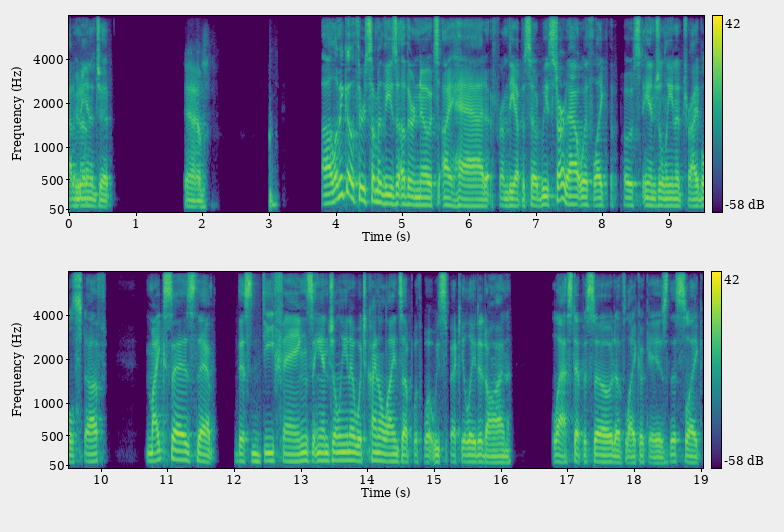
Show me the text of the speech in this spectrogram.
Got to Yeah. manage it. yeah. Uh, let me go through some of these other notes I had from the episode. We start out with like the post Angelina tribal stuff. Mike says that this defangs Angelina, which kind of lines up with what we speculated on last episode of like, okay, is this like,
